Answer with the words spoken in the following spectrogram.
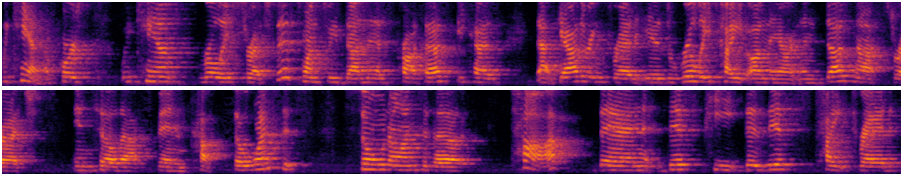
we can. Of course, we can't really stretch this once we've done this process because that gathering thread is really tight on there and does not stretch until that's been cut. So once it's sewn onto the top, then this piece, this tight thread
